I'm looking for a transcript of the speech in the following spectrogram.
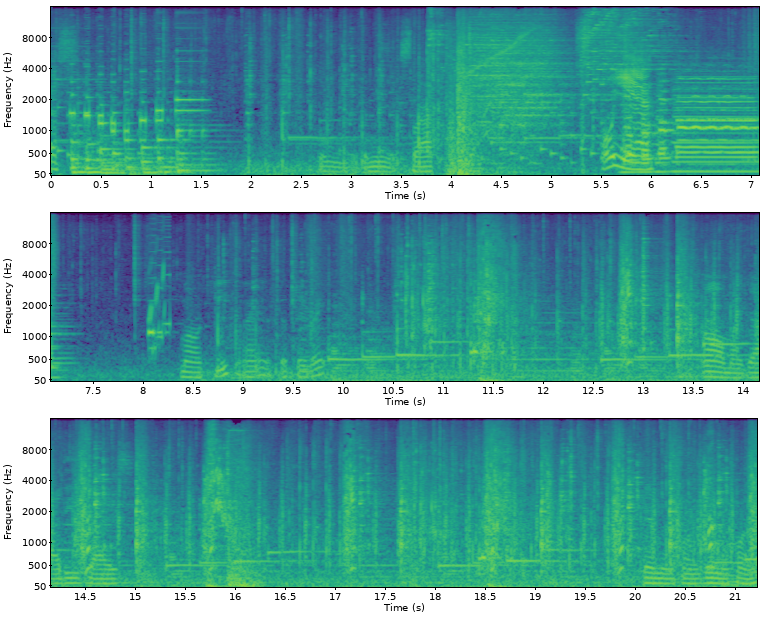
Chest. Ooh, the music slaps. Oh yeah! Small key. Alright, let's go to the right. Oh my god, these guys. Get him in the corner, get him in the corner.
